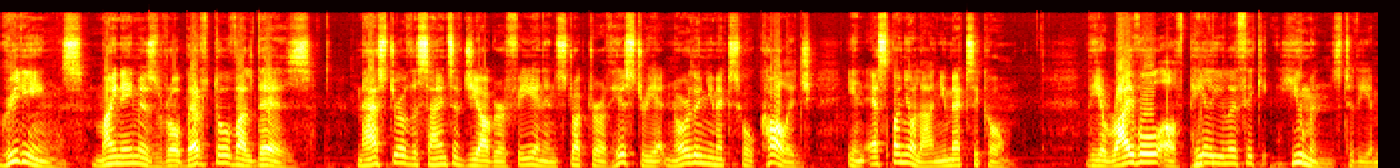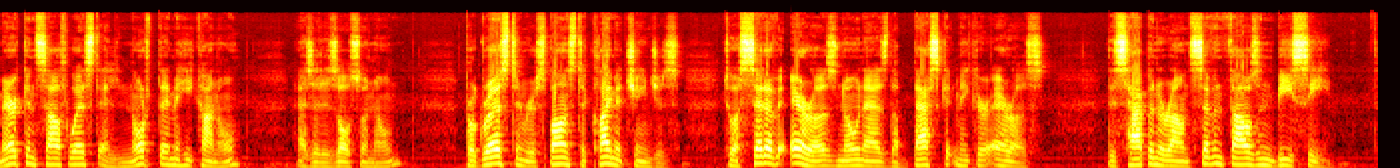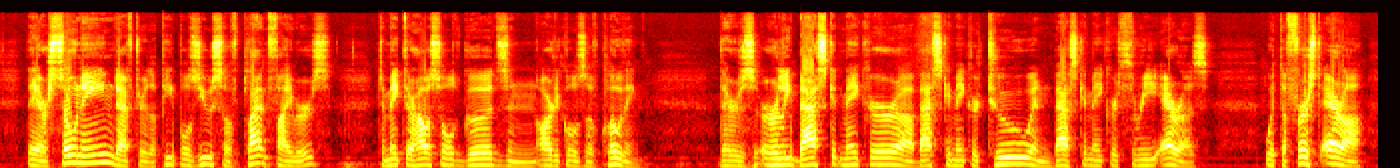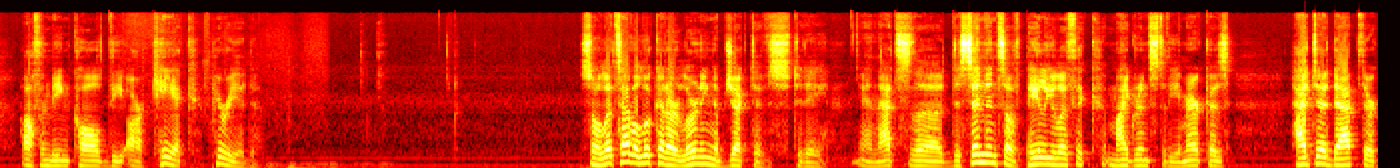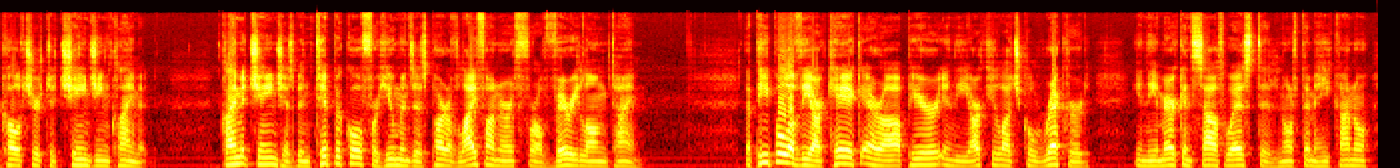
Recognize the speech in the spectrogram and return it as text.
Greetings, my name is Roberto Valdez, Master of the Science of Geography and Instructor of History at Northern New Mexico College in Española, New Mexico. The arrival of Paleolithic humans to the American Southwest El Norte Mexicano, as it is also known, progressed in response to climate changes to a set of eras known as the Basket Maker eras. This happened around 7000 BC. They are so named after the people's use of plant fibers to make their household goods and articles of clothing. There's early basket maker, uh, basket maker 2, and basket maker 3 eras, with the first era often being called the Archaic period. So let's have a look at our learning objectives today. And that's the descendants of Paleolithic migrants to the Americas had to adapt their culture to changing climate. Climate change has been typical for humans as part of life on Earth for a very long time. The people of the Archaic era appear in the archaeological record in the American Southwest, El Norte Mexicano,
